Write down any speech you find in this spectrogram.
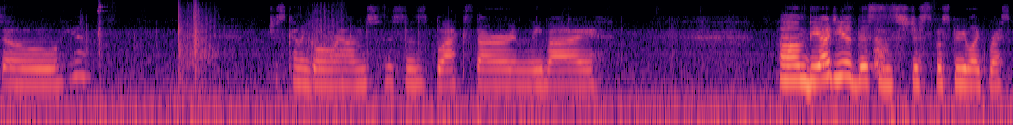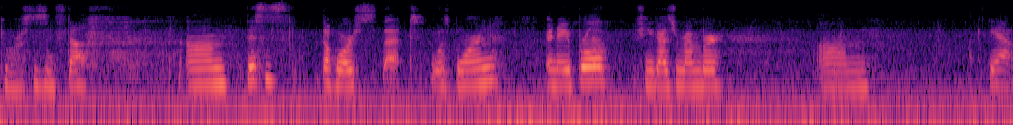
so yeah. Just kind of go around. This is Black Star and Levi. Um, the idea of this is just supposed to be like rescue horses and stuff. Um, this is the horse that was born in April, if you guys remember. Um, yeah.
